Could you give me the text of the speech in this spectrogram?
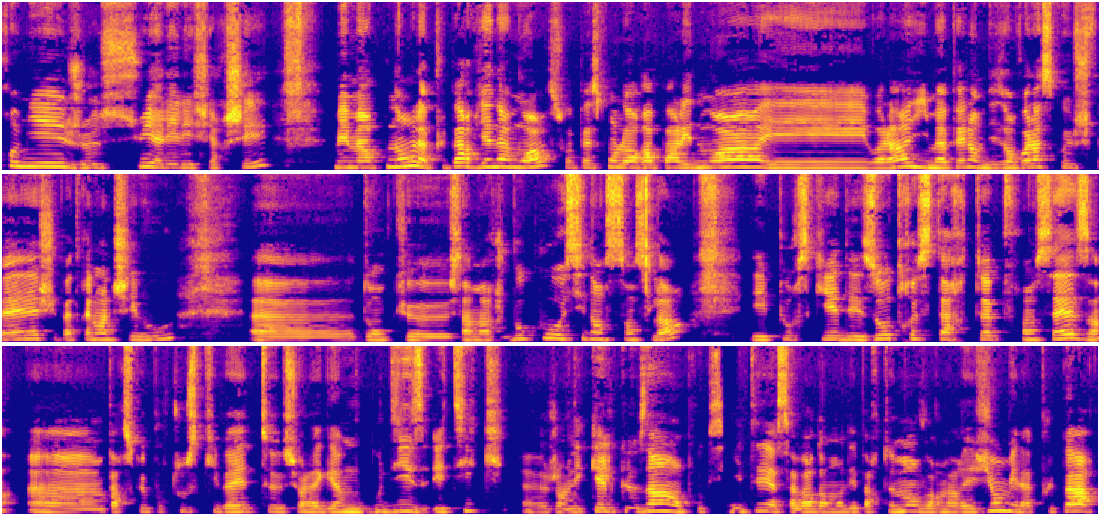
premiers, je suis allée les chercher. Mais maintenant, la plupart viennent à moi, soit parce qu'on leur a parlé de moi et voilà, ils m'appellent en me disant voilà ce que je fais, je suis pas très loin de chez vous. Euh, donc euh, ça marche beaucoup aussi dans ce sens-là. Et pour ce qui est des autres startups françaises, euh, parce que pour tout ce qui va être sur la gamme goodies éthiques, j'en ai quelques-uns en proximité, à savoir dans mon département, voire ma région, mais la plupart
